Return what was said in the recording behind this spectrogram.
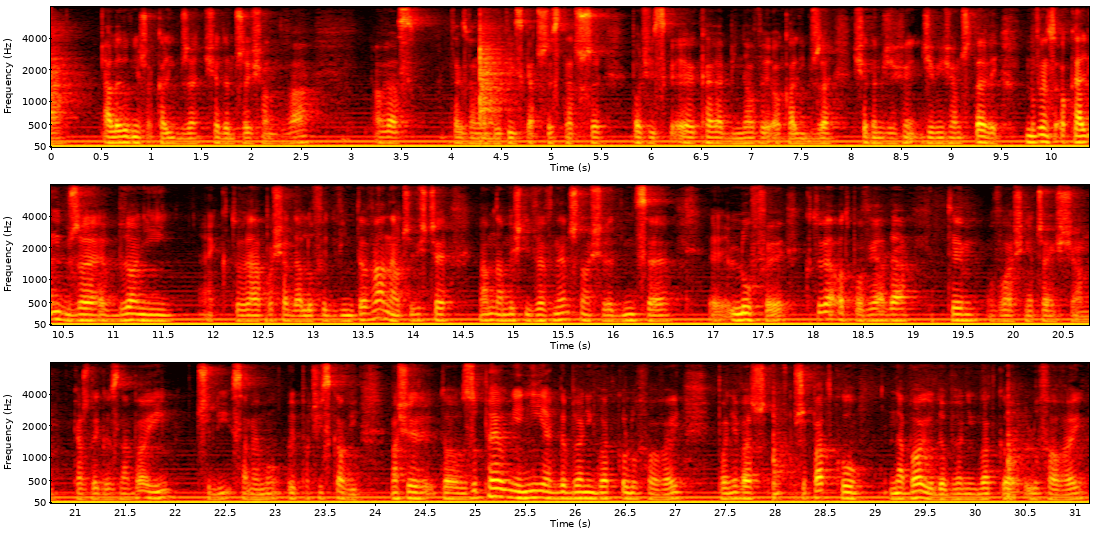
ale również o kalibrze 7,62 oraz tak zwana brytyjska 303, pocisk e, karabinowy o kalibrze 7,94. Mówiąc o kalibrze broni, e, która posiada lufy gwintowane, oczywiście mam na myśli wewnętrzną średnicę e, lufy, która odpowiada tym właśnie częściom każdego z naboi, czyli samemu pociskowi. Ma się to zupełnie nijak do broni gładkolufowej, ponieważ w przypadku naboju do broni gładkolufowej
